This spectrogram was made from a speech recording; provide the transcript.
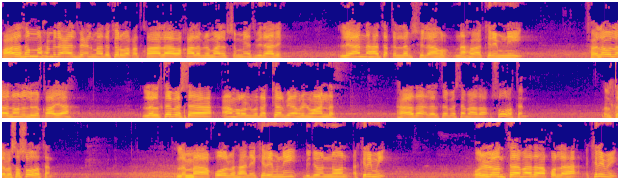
قال ثم حمل على الفعل ما ذكر وقد قال وقال ابن مالك سميت بذلك. لأنها تقي اللبس في الأمر نحو أكرمني. فلولا نون الوقاية لالتبس أمر المذكر بأمر المؤنث. هذا لالتبس ماذا؟ صورة. التبس صورة. لما أقول مثلا اكرمني بدون نون أكرمي. وللأنثى ماذا أقول لها؟ أكرمي.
